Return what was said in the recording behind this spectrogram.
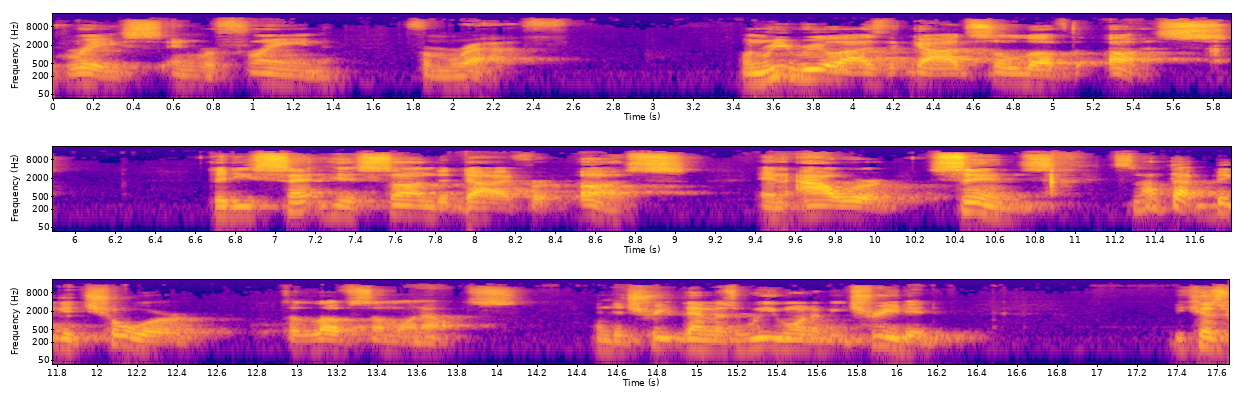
grace and refrain from wrath. When we realize that God so loved us, that he sent his son to die for us and our sins, it's not that big a chore to love someone else and to treat them as we want to be treated because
